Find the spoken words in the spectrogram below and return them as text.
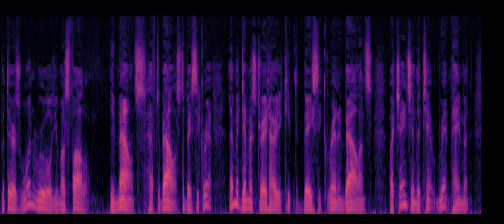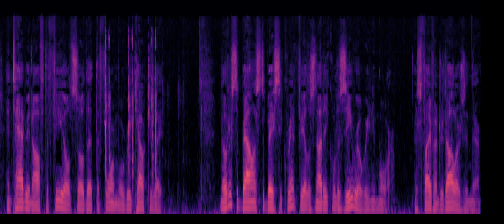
but there is one rule you must follow. The amounts have to balance to basic rent. Let me demonstrate how you keep the basic rent in balance by changing the rent payment and tabbing off the field so that the form will recalculate. Notice the balance to basic rent field is not equal to zero anymore. There's $500 in there.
